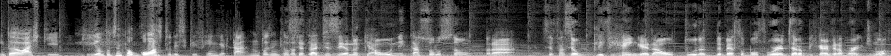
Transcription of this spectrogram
Então eu acho que. Que eu não tô dizendo que eu gosto desse cliffhanger, tá? Não tô dizendo que Você eu tá dizendo que a única solução para você fazer um cliffhanger da altura do The Best of Both Worlds era o Picard virar Borg de novo?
